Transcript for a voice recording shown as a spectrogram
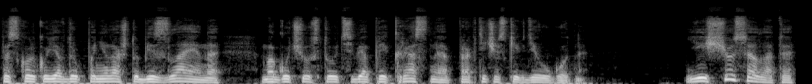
поскольку я вдруг поняла, что без Лайона могу чувствовать себя прекрасно практически где угодно. «Еще салата?»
